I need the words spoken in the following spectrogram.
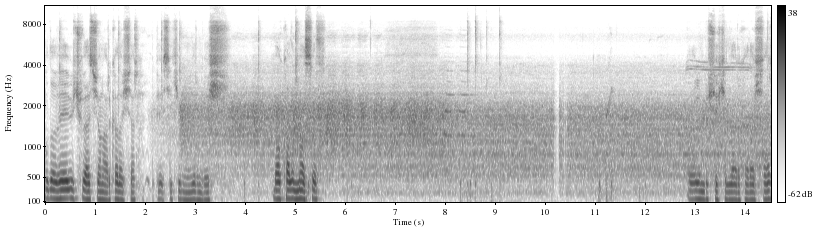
Bu da V3 versiyon arkadaşlar. PS 2025. Bakalım nasıl. Oyun bu şekilde arkadaşlar.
